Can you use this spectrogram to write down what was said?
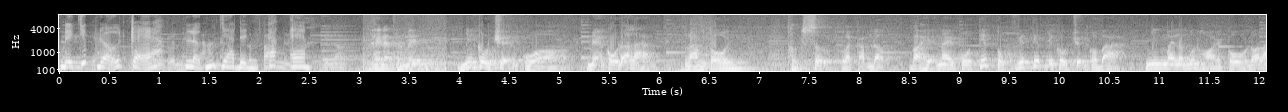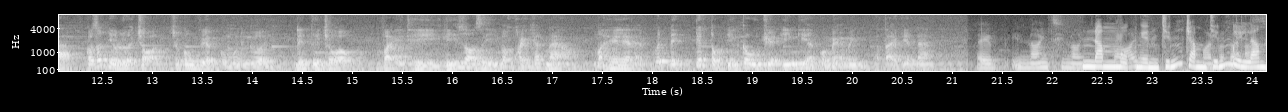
để giúp đỡ trẻ lẫn gia đình các em. Thầy là thân mến, những câu chuyện của mẹ cô đã làm, làm tôi thực sự là cảm động. Và hiện nay cô tiếp tục viết tiếp những câu chuyện của bà. Nhưng may là muốn hỏi cô đó là có rất nhiều lựa chọn cho công việc của một người đến từ châu Âu. Vậy thì lý do gì và khoảnh khắc nào mà Helen lại quyết định tiếp tục những câu chuyện ý nghĩa của mẹ mình ở tại Việt Nam? Năm 1995,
